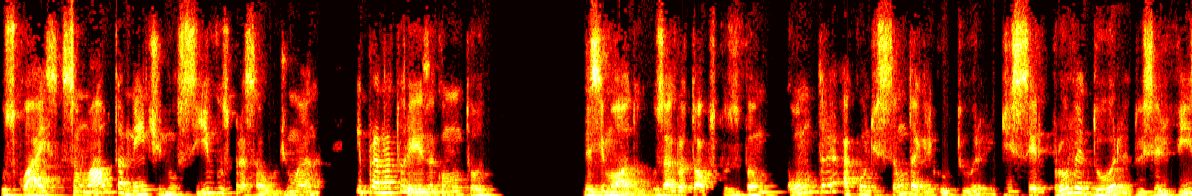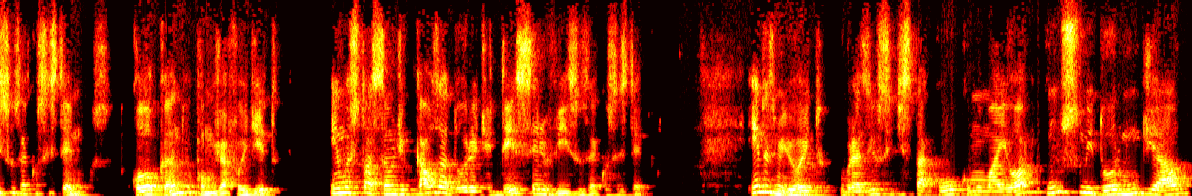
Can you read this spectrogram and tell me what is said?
os quais são altamente nocivos para a saúde humana e para a natureza como um todo. Desse modo, os agrotóxicos vão contra a condição da agricultura de ser provedora dos serviços ecossistêmicos, colocando, como já foi dito, em uma situação de causadora de desserviços ecossistêmicos. Em 2008, o Brasil se destacou como o maior consumidor mundial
